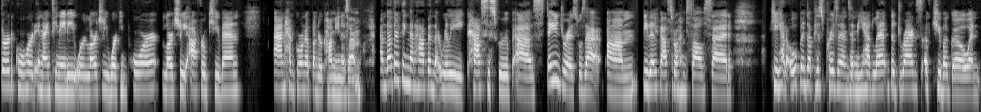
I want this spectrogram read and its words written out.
third cohort in 1980 were largely working poor, largely Afro Cuban and had grown up under communism. And the other thing that happened that really cast this group as dangerous was that um, Fidel Castro himself said he had opened up his prisons and he had let the dregs of Cuba go. And,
